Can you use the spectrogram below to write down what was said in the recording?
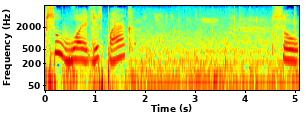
So what? Just black? So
